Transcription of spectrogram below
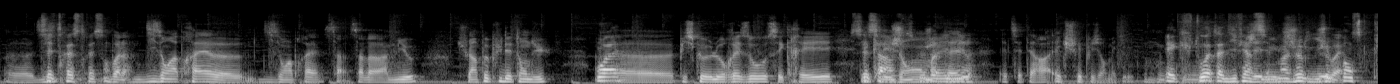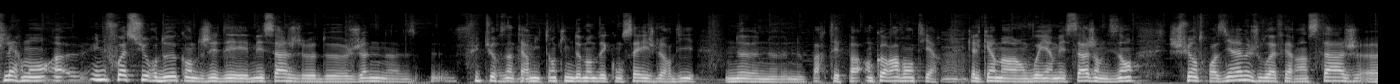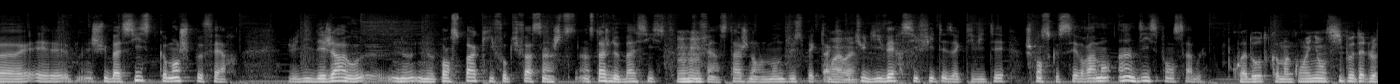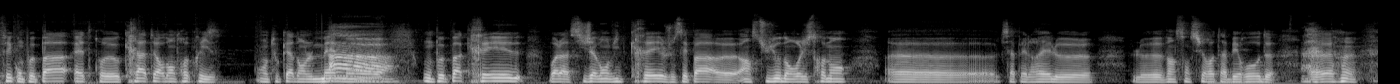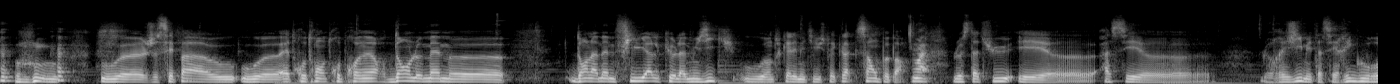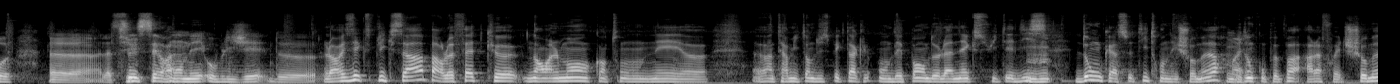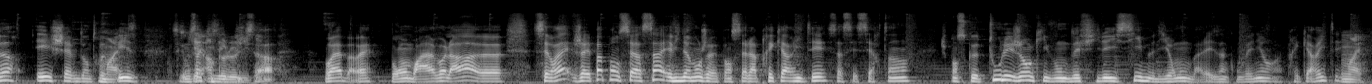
euh, C'est très stressant. voilà, dix ans après, dix ans après, ça, ça va mieux. Je suis un peu plus détendu. Ouais. euh, puisque le réseau s'est créé, C'est et que ça, les c'est ce gens que m'appellent, etc. Et que je fais plusieurs métiers. Donc, Et que toi, tu as diversifié. Moi, je, multiplié, je ouais. pense clairement, euh, une fois sur deux, quand j'ai des messages de, jeunes euh, futurs intermittents qui me demandent des conseils, je leur dis ne, ne, ne partez pas. Encore avant-hier, Mhm. quelqu'un m'a envoyé un message en me disant Je suis en troisième, je voudrais faire un stage euh, et je suis bassiste, comment je peux faire? Je lui dis déjà, euh, ne, ne pense pas qu'il faut que tu fasses un, un stage de bassiste. Mhm. Tu fais un stage dans le monde du spectacle. Ouais, ouais. Tu diversifies tes activités. Je pense que c'est vraiment indispensable. Quoi d'autre comme inconvénient Si peut-être le fait qu'on peut pas être euh, créateur d'entreprise? En tout cas, dans le même, Ah. euh, on peut pas créer. Voilà, si j'avais envie de créer, je sais pas, euh, un studio d'enregistrement qui s'appellerait le, le Vincent Sirotte à Béraude, euh, ou, ou, euh, je sais pas, ou, ou, euh, être auto-entrepreneur dans le même. euh, dans la même filiale que la musique, ou en tout cas les métiers du spectacle, ça on peut pas. Ouais. Le statut est assez. le régime est assez rigoureux euh, là-dessus. On est obligé de. Alors ils expliquent ça par le fait que normalement quand on est euh, euh, intermittent du spectacle, on dépend de l'annexe 8 et 10, Mhm. donc à ce titre on est chômeur, Ouais. et donc on peut pas à la fois être chômeur et chef d'entreprise. C'est comme ça qu'ils logique, hein. ça. Ouais, bah ouais. Bon, bah voilà. euh, c'est vrai, j'avais pas pensé à ça. Évidemment, j'avais pensé à la précarité, ça c'est certain. Je pense que tous les gens qui vont défiler ici me diront bah, les inconvénients, la précarité. Ouais.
